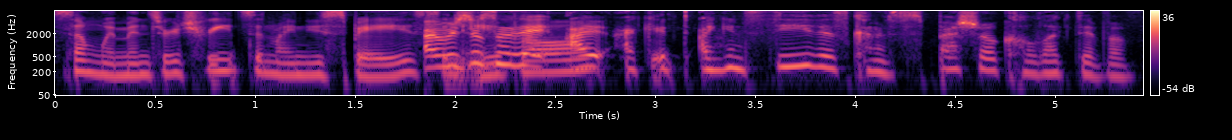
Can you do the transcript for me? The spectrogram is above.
some women's retreats in my new space. I was in just going to say, April. I, I, could, I can see this kind of special collective of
